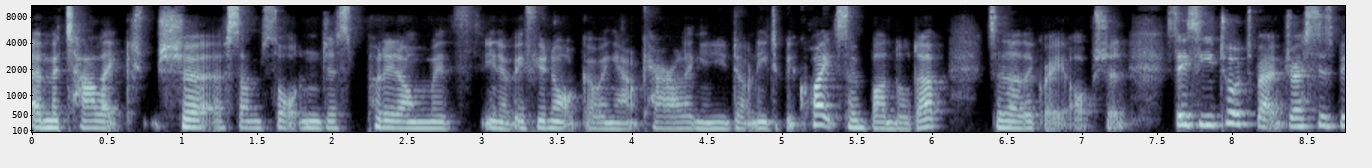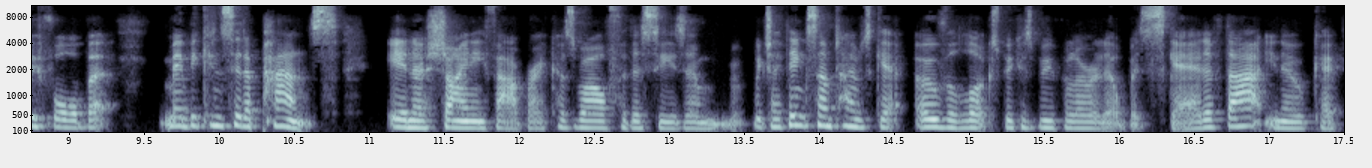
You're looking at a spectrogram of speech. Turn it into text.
a metallic shirt of some sort and just put it on with, you know, if you're not going out caroling and you don't need to be quite so bundled up, it's another great option. Stacy, you talked about dresses before, but maybe consider pants in a shiny fabric as well for the season, which I think sometimes get overlooked because people are a little bit scared of that. You know, okay,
